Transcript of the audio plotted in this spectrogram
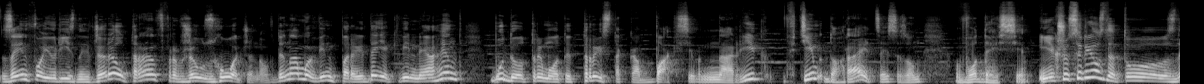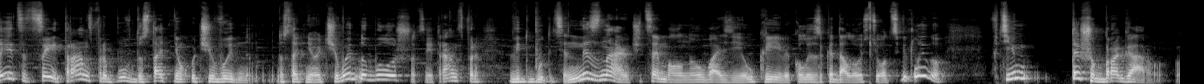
За інфою різних джерел, трансфер вже узгоджено. В Динамо він перейде як вільний агент, буде отримувати 300 баксів на рік. Втім, дограє цей сезон в Одесі. І якщо серйозно, то здається, цей трансфер був достатньо очевидним. Достатньо очевидно було, що цей трансфер відбудеться. Не знаю, чи це мало на увазі у Києві, коли закидали ось цю от світлину. Втім. Те, що Брагару е,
